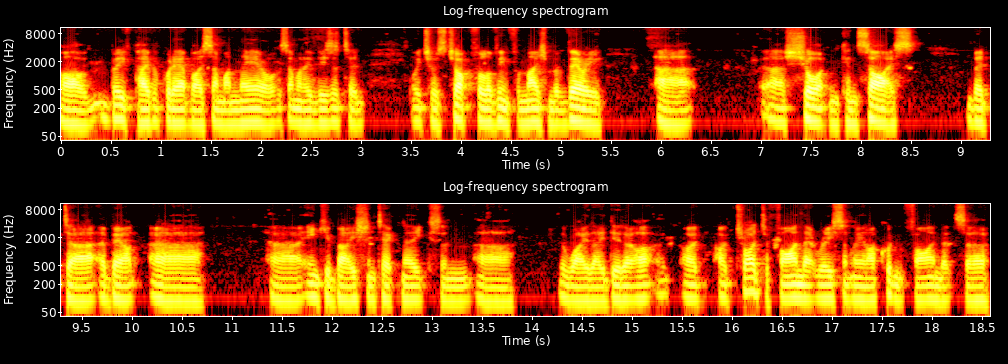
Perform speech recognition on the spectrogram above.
oh, brief paper put out by someone there or someone who visited, which was chock full of information, but very uh, uh, short and concise, but uh, about uh, uh, incubation techniques and the way they did it. I, I, I, tried to find that recently and I couldn't find it, so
